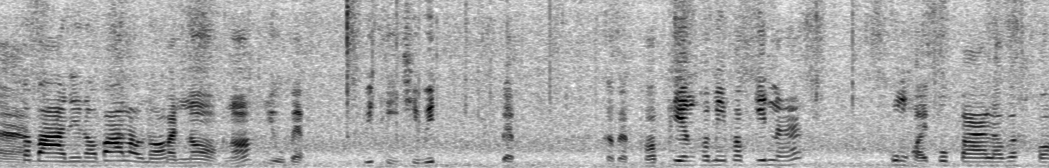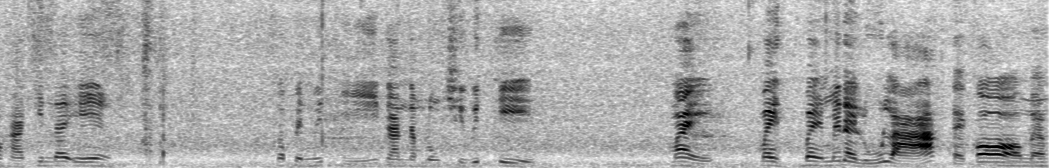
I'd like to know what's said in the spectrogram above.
อ่า สบายเลยเนาะบ้านเราเนาะ บ้านนอกเนาะอยู่แบบวิถีชีวิตแบบก็แบบพอเพียงพอมีพอกินนะฮะกุ้งหอยปูปลาเราก็พอหากินได้เอง ก็เป็นวิถีการดำรงชีวิตที่ไม่ไม่ไม่ไม่ได้หรูหรา แต่ก็แบบ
